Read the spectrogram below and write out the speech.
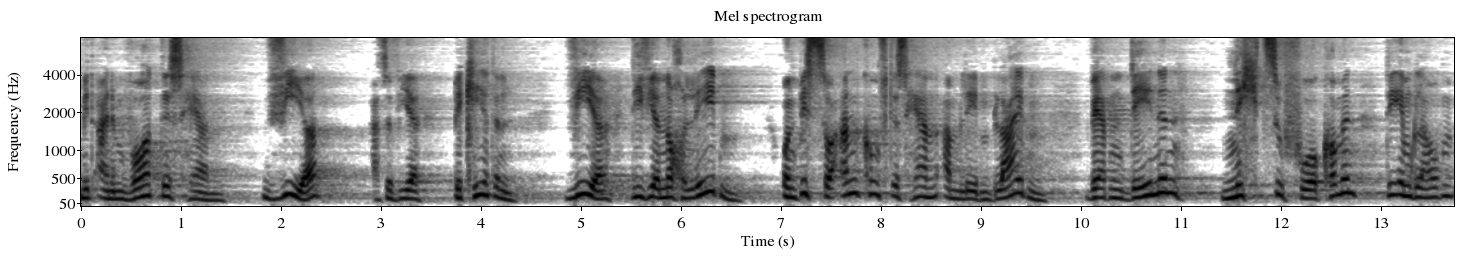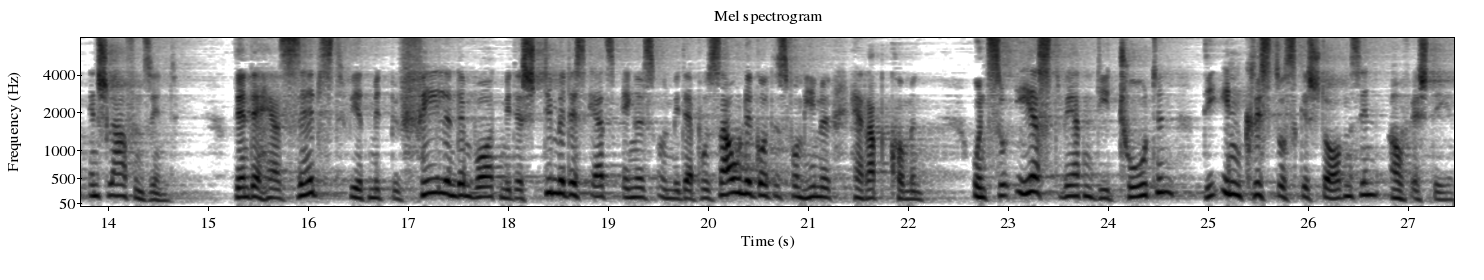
mit einem Wort des Herrn. Wir, also wir Bekehrten, wir, die wir noch leben und bis zur Ankunft des Herrn am Leben bleiben, werden denen nicht zuvorkommen, die im Glauben entschlafen sind. Denn der Herr selbst wird mit befehlendem Wort, mit der Stimme des Erzengels und mit der Posaune Gottes vom Himmel herabkommen. Und zuerst werden die Toten, die in Christus gestorben sind, auferstehen.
